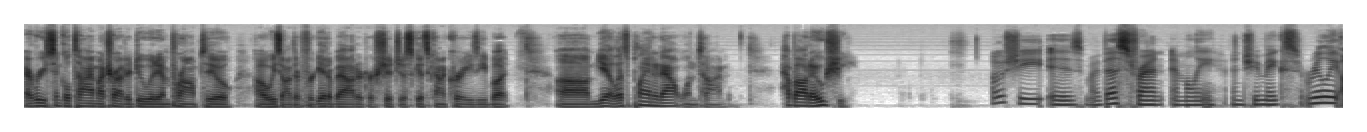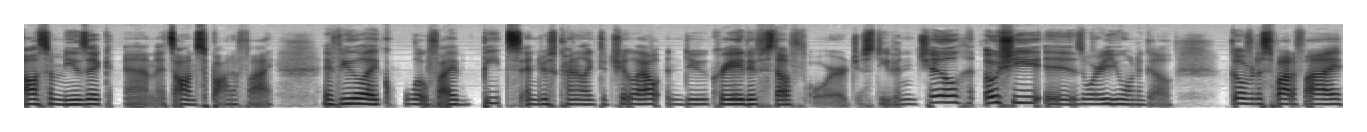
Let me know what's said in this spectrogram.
Every single time I try to do it impromptu, I always either forget about it or shit just gets kind of crazy. But um, yeah, let's plan it out one time. How about Oshi? Oshi is my best friend, Emily, and she makes really awesome music and it's on Spotify. If you like lo fi beats and just kind of like to chill out and do creative stuff or just even chill, Oshi is where you want to go. Go over to Spotify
